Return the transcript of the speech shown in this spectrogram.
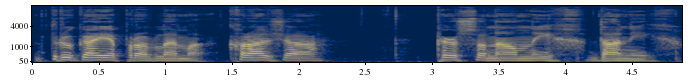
Другая проблема – кража персональных данных.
